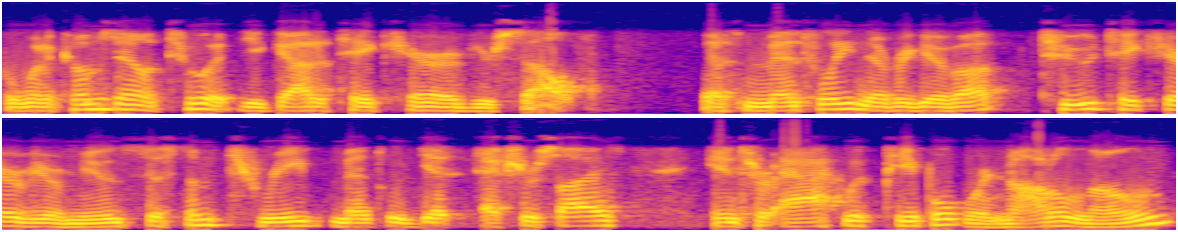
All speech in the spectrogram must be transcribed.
But when it comes down to it, you got to take care of yourself. That's mentally, never give up. Two, take care of your immune system. Three, mentally get exercise, interact with people. We're not alone.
